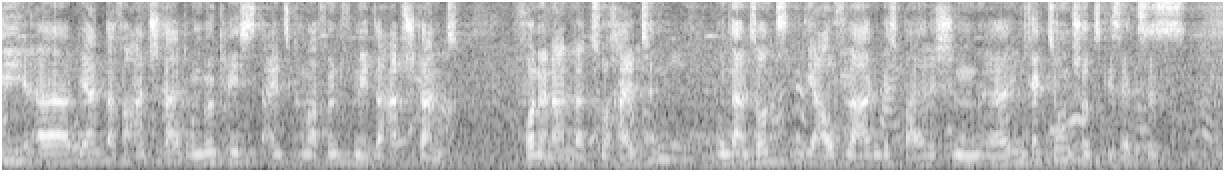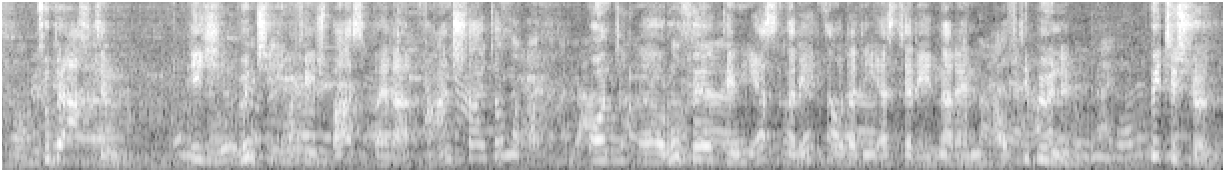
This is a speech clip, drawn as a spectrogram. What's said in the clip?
Sie äh, während der Veranstaltung möglichst 1,5 Meter Abstand voneinander zu halten und ansonsten die Auflagen des bayerischen äh, Infektionsschutzgesetzes zu beachten. Ich wünsche Ihnen viel Spaß bei der Veranstaltung und äh, rufe den ersten Redner oder die erste Rednerin auf die Bühne. Bitte schön.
